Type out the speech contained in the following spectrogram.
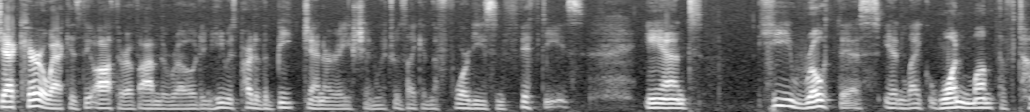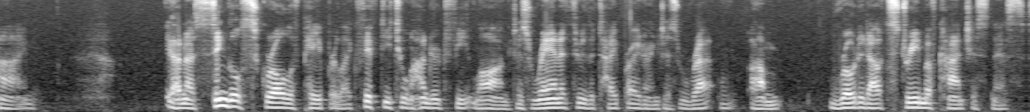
Jack Kerouac is the author of On the Road, and he was part of the Beat generation, which was like in the 40s and 50s. And he wrote this in like one month of time on a single scroll of paper, like 50 to 100 feet long, just ran it through the typewriter and just um, wrote it out stream of consciousness.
